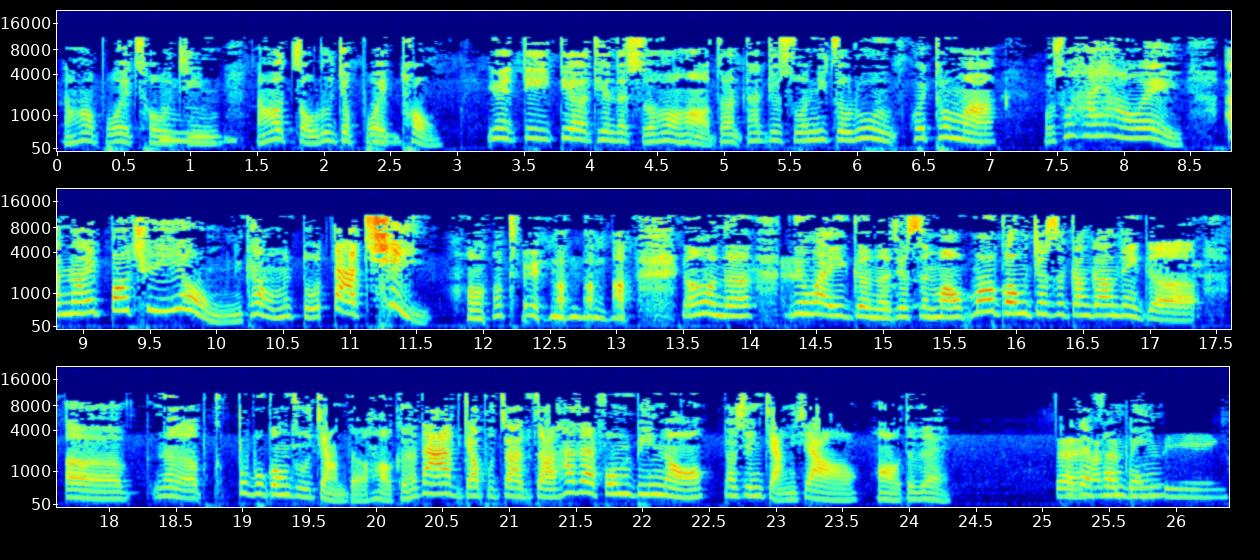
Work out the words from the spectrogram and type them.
然后不会抽筋，嗯、然后走路就不会痛。嗯、因为第第二天的时候，哈，他他就说你走路会痛吗？我说还好哎、欸，啊拿一包去用，你看我们多大气。哦，对。然后呢，另外一个呢，就是猫猫公，就是刚刚那个呃那个布布公主讲的哈，可能大家比较不知道不知道，他在封冰哦，要先讲一下哦，哦，对不对？对，他在丰滨，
